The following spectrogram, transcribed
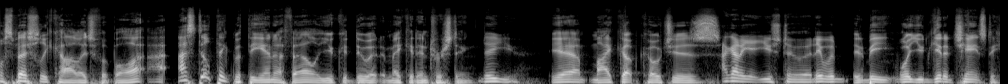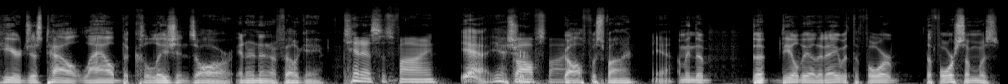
Well, especially college football. I, I, still think with the NFL, you could do it and make it interesting. do you? Yeah, mic up coaches. I got to get used to it. It would It'd be well, you'd get a chance to hear just how loud the collisions are in an NFL game. tennis is fine. Yeah, yeah, sure. Golf's fine. Golf was fine. Yeah. I mean the the deal the other day with the four the foursome was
